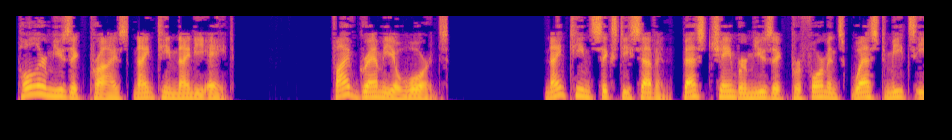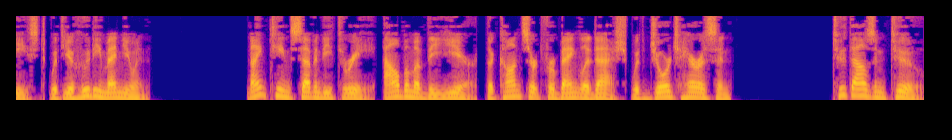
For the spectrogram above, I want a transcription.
Polar Music Prize 1998 5 Grammy Awards 1967 Best Chamber Music Performance West Meets East with Yehudi Menuhin. 1973 Album of the Year The Concert for Bangladesh with George Harrison. 2002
